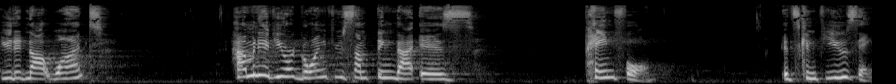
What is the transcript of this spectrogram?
you did not want? How many of you are going through something that is painful? It's confusing.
